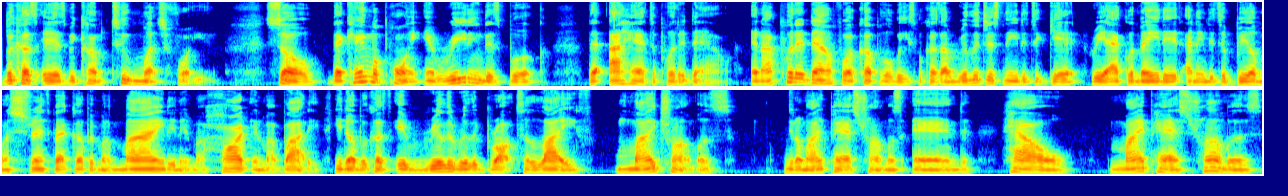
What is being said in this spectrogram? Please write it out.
because it has become too much for you. So there came a point in reading this book that I had to put it down. And I put it down for a couple of weeks because I really just needed to get reacclimated. I needed to build my strength back up in my mind and in my heart and my body, you know, because it really, really brought to life my traumas, you know, my past traumas and how my past traumas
